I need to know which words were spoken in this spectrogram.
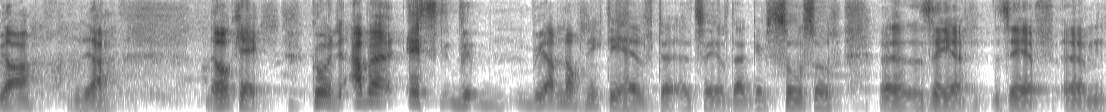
Ja, ja. Okay, gut, aber es, wir haben noch nicht die Hälfte erzählt. Da gibt es so, so äh, sehr, sehr ähm,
